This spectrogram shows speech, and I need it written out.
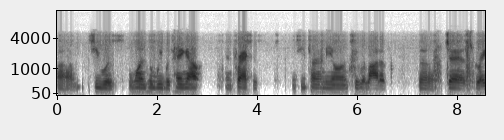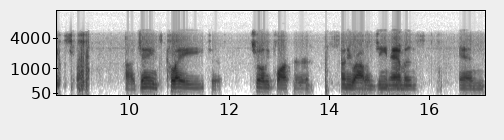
Um, she was one who we would hang out and practice, and she turned me on to a lot of the jazz greats from uh, James Clay to Charlie Parker, Sonny Rollins, Gene Ammons, and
